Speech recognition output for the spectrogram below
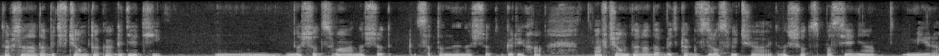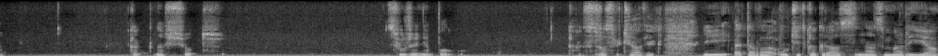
Так что надо быть в чем-то как дети, насчет зла, насчет сатаны, насчет греха. А в чем-то надо быть как взрослый человек, насчет спасения мира, как насчет служения Богу как взрослый человек. И этого учит как раз нас Мария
